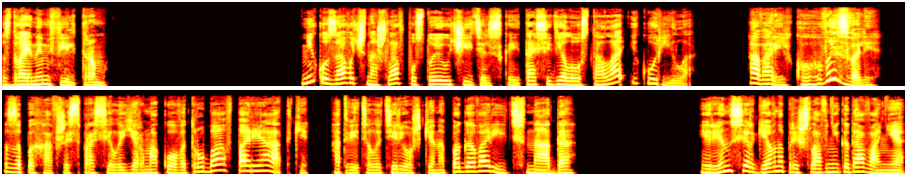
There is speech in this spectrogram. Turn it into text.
с двойным фильтром. Нику завуч нашла в пустой учительской. Та сидела у стола и курила. «Аварийку вызвали?» — запыхавшись, спросила Ермакова. «Труба в порядке», — ответила Терешкина. «Поговорить надо». Ирина Сергеевна пришла в негодование.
